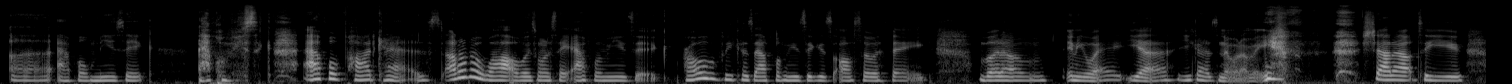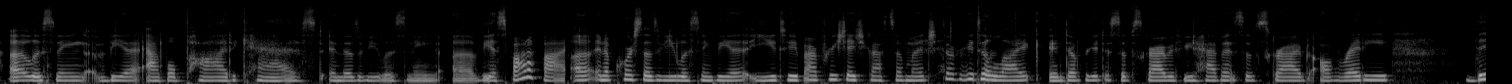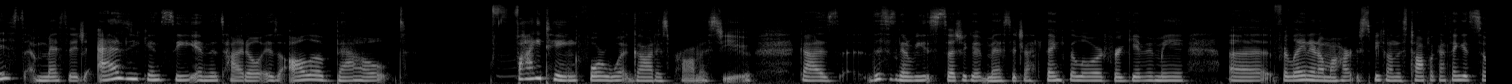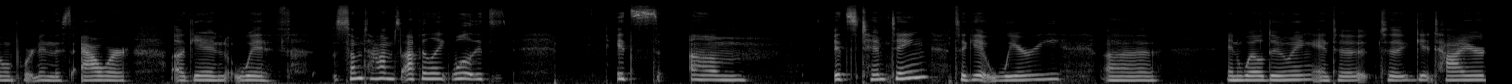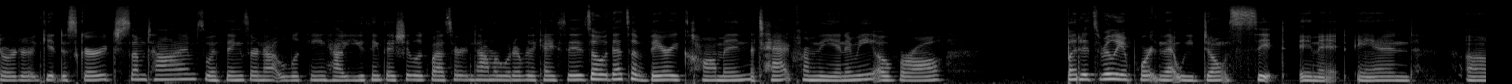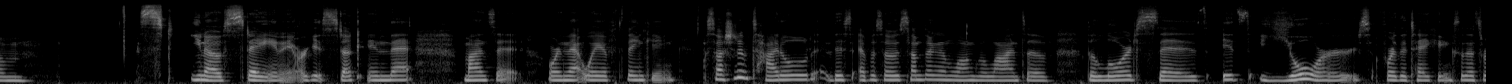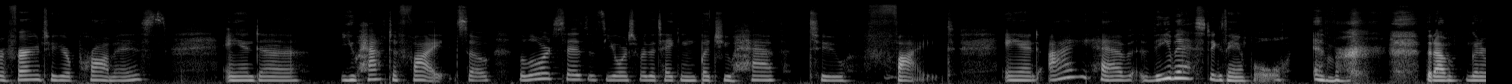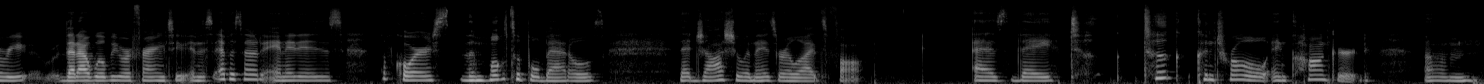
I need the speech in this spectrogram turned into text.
uh, Apple Music, Apple Music, Apple Podcast. I don't know why I always want to say Apple Music. Probably because Apple Music is also a thing. But um anyway, yeah, you guys know what I mean. Shout out to you uh, listening via Apple Podcast and those of you listening uh, via Spotify. Uh, and of course, those of you listening via YouTube. I appreciate you guys so much. Don't forget to like and don't forget to subscribe if you haven't subscribed already. This message, as you can see in the title, is all about fighting for what God has promised you. Guys, this is going to be such a good message. I thank the Lord for giving me uh, for laying it on my heart to speak on this topic. I think it's so important in this hour again with sometimes I feel like well it's it's um it's tempting to get weary uh in well doing and to to get tired or to get discouraged sometimes when things are not looking how you think they should look by a certain time or whatever the case is. So that's a very common attack from the enemy overall. But it's really important that we don't sit in it and um st- you know stay in it or get stuck in that mindset or in that way of thinking. So I should have titled this episode something along the lines of The Lord says it's yours for the taking. So that's referring to your promise. And uh, you have to fight. So the Lord says it's yours for the taking, but you have to fight. And I have the best example ever that I'm going to re that I will be referring to in this episode and it is of course the multiple battles that Joshua and the Israelites fought as they took took control and conquered um,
